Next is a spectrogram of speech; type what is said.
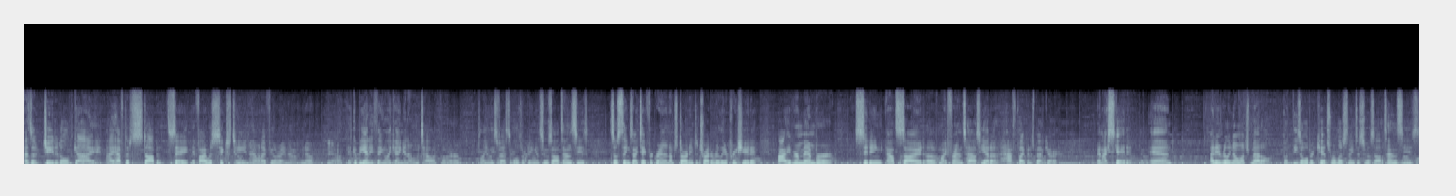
as a jaded old guy, I have to stop and say, if I was 16, how would I feel right now? You know. Yeah. It could be anything like hanging out with Metallica or playing these festivals or being in suicidal tendencies. It's those things I take for granted. I'm starting to try to really appreciate it. I remember sitting outside of my friend's house. He had a half pipe in his backyard. Mm-hmm. And I skated. And I didn't really know much metal, but these older kids were listening to suicidal tendencies.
